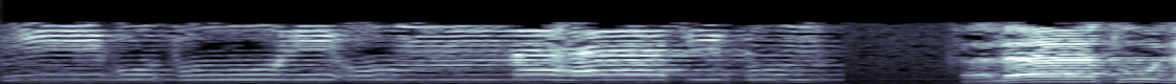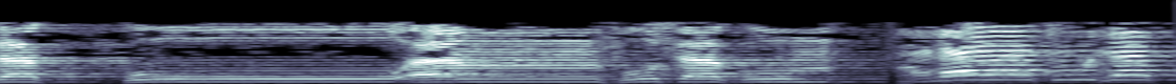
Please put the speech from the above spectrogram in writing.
فِي بُطُونِ أُمَّهَاتِكُمْ فَلَا تُزَكُّوا أَنفُسَكُمْ فَلَا تُزَكُّوا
